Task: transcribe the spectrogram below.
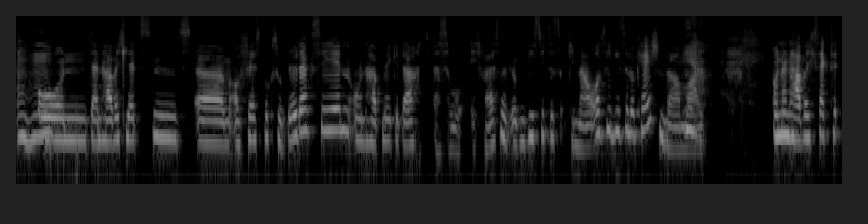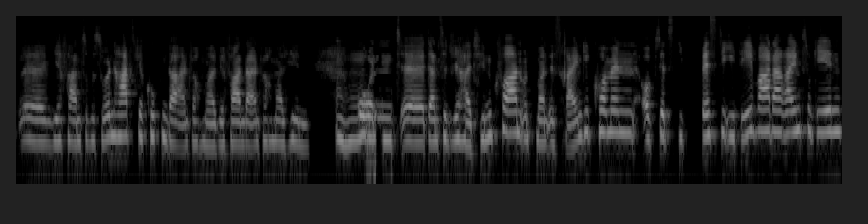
Mhm. Und dann habe ich letztens ähm, auf Facebook so Bilder gesehen und habe mir gedacht, also ich weiß nicht, irgendwie sieht das genau aus wie diese Location damals. Ja. Und dann habe ich gesagt, äh, wir fahren sowieso in Harz, wir gucken da einfach mal, wir fahren da einfach mal hin. Mhm. Und äh, dann sind wir halt hingefahren und man ist reingekommen. Ob es jetzt die beste Idee war, da reinzugehen,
